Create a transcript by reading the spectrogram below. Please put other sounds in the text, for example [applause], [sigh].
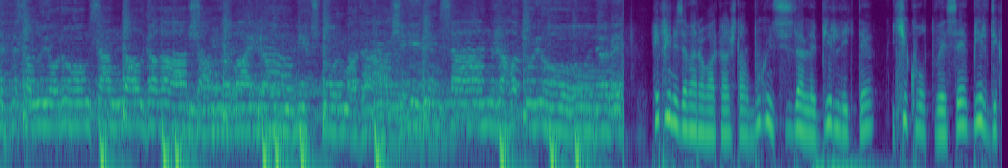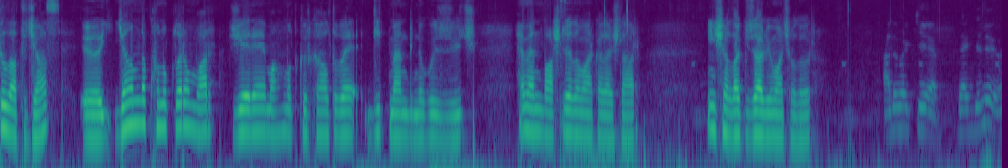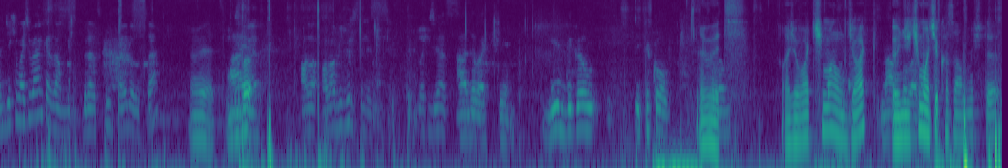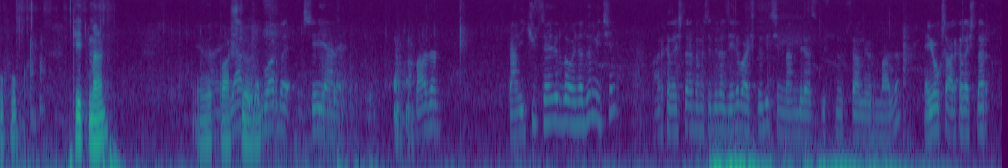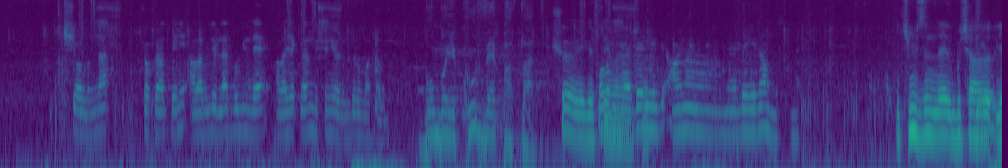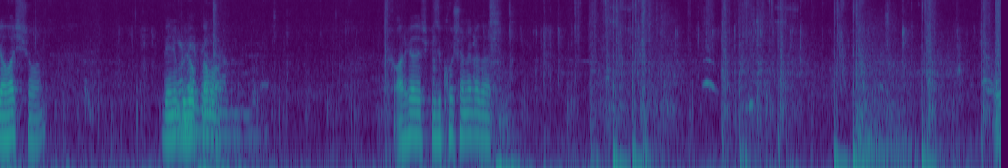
nefes alıyorum sen dalgalan Şanlı bayrağım hiç durmadan Şehidim sen rahat uyu Nöbet Hepinize merhaba arkadaşlar. Bugün sizlerle birlikte 2 Colt vs 1 Deagle atacağız. Ee, yanımda konuklarım var. JR Mahmut 46 ve Ditman 1903. Hemen başlayalım arkadaşlar. İnşallah güzel bir maç olur. Hadi bakayım. Dengeli. Önceki maçı ben kazanmıştım. Biraz kıl da olsa. Evet. Aynen. Al alabilirsiniz. Bakacağız. Hadi bakayım. Bir Deagle, iki kol. Evet. Acaba kim alacak? Ne Önceki maçı kazanmıştı Ufuk. Ditman. Evet Ya başlıyoruz. bir de bu arada şey yani bazen yani 2-3 senedir de oynadığım için arkadaşlar da mesela biraz yeni başladığı için ben biraz üstünlük sağlıyorum bazen. E, yoksa arkadaşlar iki kişi olduğunda çok rahat beni alabilirler. Bugün de alacaklarını düşünüyorum. Durun bakalım. Bombayı kur ve patlat. Şöyle göstereyim Oğlum arkadaşlar. MB7, ana MB7 almışsın. İkimizin de bıçağı yavaş şu an. Beni Niye bloklama. MB7 aldın? Arkadaş bizi koşana kadar.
